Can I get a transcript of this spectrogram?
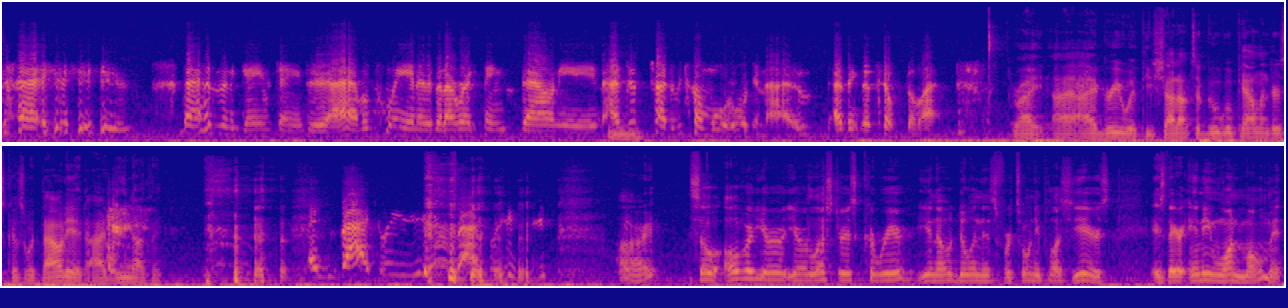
that is that has been a game changer. I have a planner that I write things down in. Mm-hmm. I just tried to become more organized. I think that's helped a lot. Right. I, I agree with you. Shout out to Google Calendars because without it, I'd be nothing. exactly. Exactly. All right. So over your your illustrious career, you know, doing this for 20 plus years, is there any one moment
